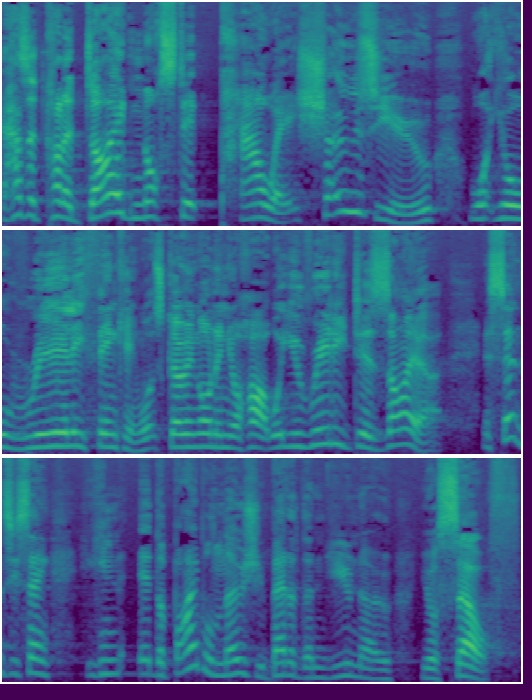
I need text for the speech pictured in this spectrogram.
it has a kind of diagnostic power. It shows you what you're really thinking, what's going on in your heart, what you really desire. In a sense, he's saying he, the Bible knows you better than you know yourself.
